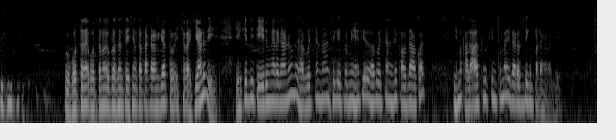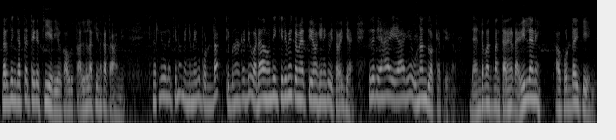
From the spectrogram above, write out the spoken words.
ඔය කොතන කොතන ඔය ප්‍රසන්ටේෂන් කතා කරන්න ගියත් ඔය එච්චරයි කියන්න තියෙන්නේ. ඒකෙදි තේරුම් අරගන්න ඕනේ සර්වචන්නාංශිකේ ක්‍රමයේ හැටියට සර්වචන්නාංශේ කවදාකවත් එහෙම කලාතුරකින් තමයි වැරද්දකින් පටන් ගන්න දෙන්නේ. වැරද්දෙන් ගත්තත් ඒක තියරිය කවුරුත් අල්ලලා කියන කතාවන්නේ. කරලි වල කියනවා මෙන්න මේක පොඩ්ඩක් තිබුණට වඩා වඩා හොඳින් කිරීමේ ක්‍රමයක් තියෙනවා කියන එක විතරයි කියන්නේ. ඒකට එහා එයාගේ උනන්දුවක් ඇති වෙනවා. දැනටමත් මම තැනකට ඇවිල්ලානේ. තව පොඩ්ඩයි තියෙන්නේ.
